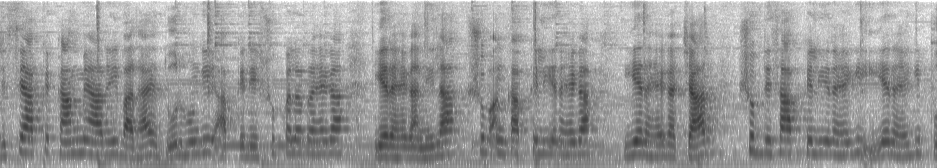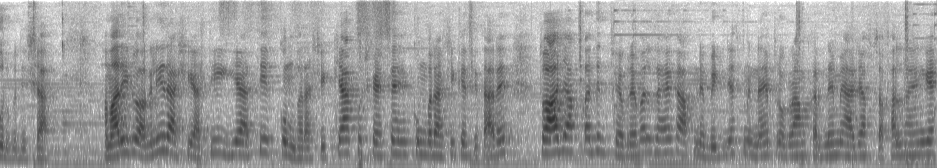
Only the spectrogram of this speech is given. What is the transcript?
जिससे आपके काम में आ रही बाधाएँ दूर होंगी, आपके लिए शुभ कलर रहेगा, ये रहेगा नीला, शुभ अंक आपके लिए रहेगा, ये रहेगा चार, शुभ दिशा आपके लिए रहेगी, ये रहेगी पूर्व दिशा। हमारी जो अगली राशि आती है, ये आती है कुंभ राशि। क्या कुछ कहते हैं कुंभ राशि के सितारे? तो आज आपका दिन फेवरेबल रहेगा, अपने बिज़नेस में नए प्रोग्राम करने में आज आप सफल रहेंगे।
